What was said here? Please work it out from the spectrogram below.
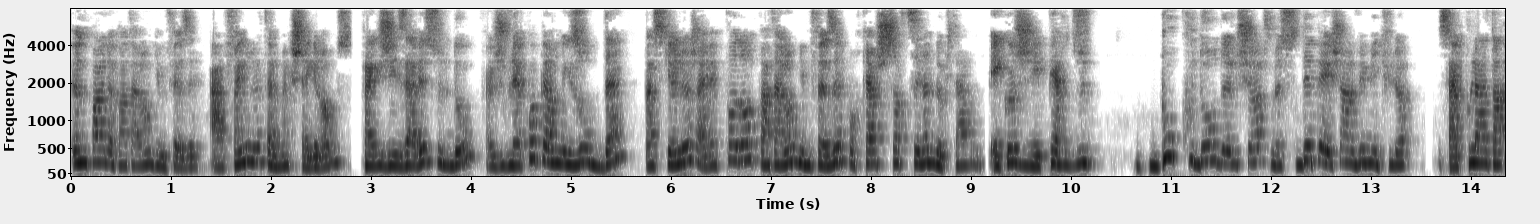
une paire de pantalons qui me faisait. À la fin, là, tellement que j'étais grosse. Fait que je les avais sur le dos. Fait que je voulais pas perdre mes os dedans parce que là, j'avais pas d'autres pantalons qui me faisaient pour quand je sortirais de l'hôpital. Écoute, j'ai perdu beaucoup d'eau d'une shot. Je me suis dépêchée à enlever mes culottes. Ça a coulé à terre.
